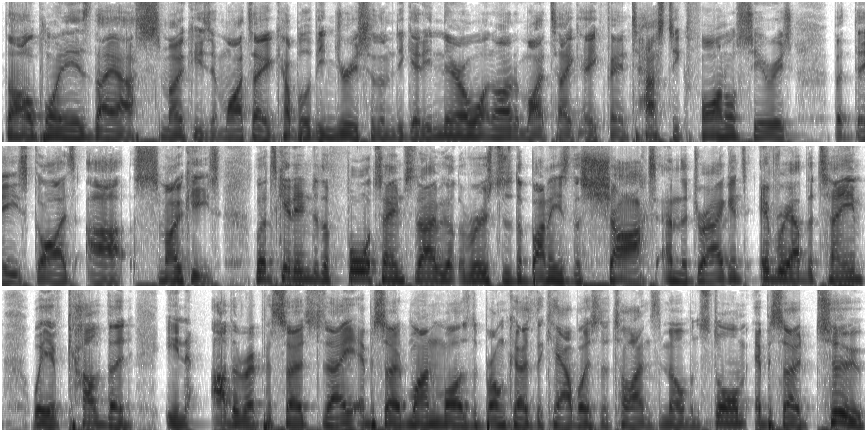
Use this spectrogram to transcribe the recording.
The whole point is they are Smokies. It might take a couple of injuries for them to get in there or whatnot. It might take a fantastic final series, but these guys are Smokies. Let's get into the four teams today. We've got the Roosters, the Bunnies, the Sharks, and the Dragons. Every other team we have covered in other episodes today. Episode one was the Broncos, the Cowboys, the Titans, the Melbourne Storm. Episode two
